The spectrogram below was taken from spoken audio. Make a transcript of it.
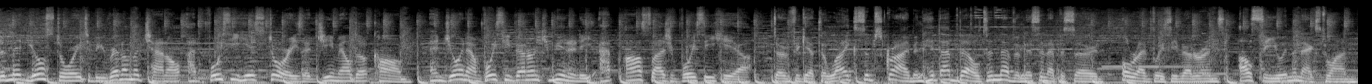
Submit your story to be read on the channel at voiceyherestories at gmail.com and join our Voicey veteran community at r slash voiceyhere. Don't forget to like, subscribe, and hit that bell to never miss an episode. Alright, Voicey veterans, I'll see you in the next one.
